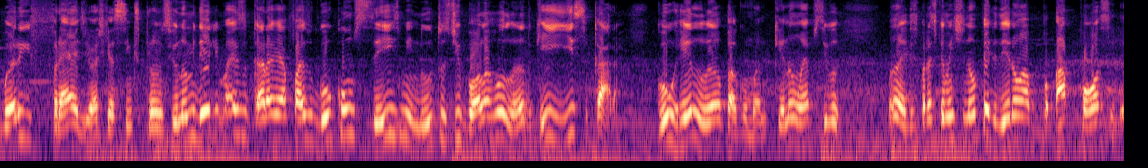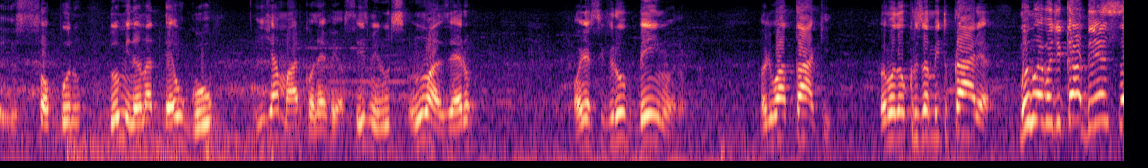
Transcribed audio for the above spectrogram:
Buddy Fred, eu acho que é assim que se pronuncia o nome dele, mas o cara já faz o gol com 6 minutos de bola rolando. Que isso, cara? Gol relâmpago, mano, porque não é possível. Mano, eles praticamente não perderam a, a posse, velho. Eles só foram dominando até o gol e já marcam, né, velho? 6 minutos, 1 a 0. Olha, se virou bem, mano. Olha o ataque. Vai mandar o um cruzamento pra área. Mano, leva de cabeça!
